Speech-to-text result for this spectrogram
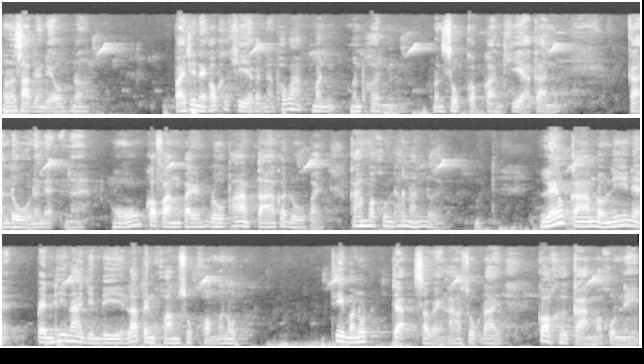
โทรศัพท์อย่างเดียวเนาะไปที่ไหนเขาก็เคลียกันนะเพราะว่ามันมันเพลินมันสุขกับการเคลียกันการดูนั่นแหละนะ หูก็ฟังไปดูภาพตาก็ดูไป กามคุณทั้งนั้นเลย แล้วกามเหล่านี้เนี่ยเป็นที่น่ายินดีและเป็นความสุขของมนุษย์ ที่มนุษย์จะแสวงหาสุขได้ก็คือกามคุณนี้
